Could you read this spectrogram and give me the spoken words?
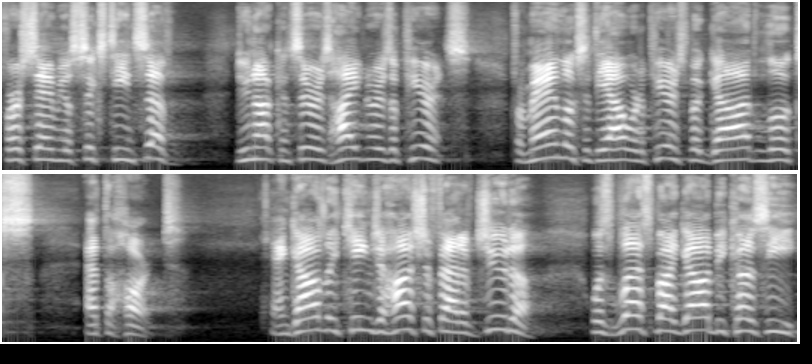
1 Samuel 16, 7. Do not consider his height nor his appearance, for man looks at the outward appearance, but God looks at the heart. And godly King Jehoshaphat of Judah was blessed by God because he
